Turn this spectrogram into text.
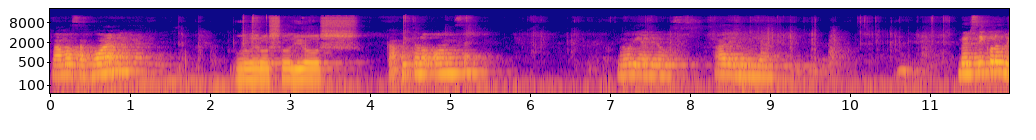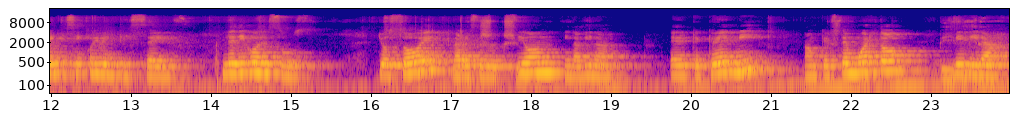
Vamos a Juan. Poderoso Dios. Capítulo 11. Gloria a Dios. Aleluya. Versículos 25 y 26. Le dijo Jesús, yo soy la resurrección y la vida. El que cree en mí, aunque esté muerto, vivirá.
